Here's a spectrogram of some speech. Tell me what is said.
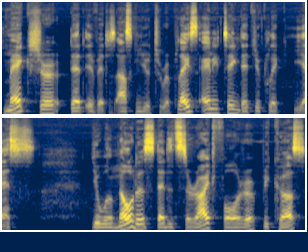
Make sure that if it is asking you to replace anything that you click yes. You will notice that it's the right folder because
